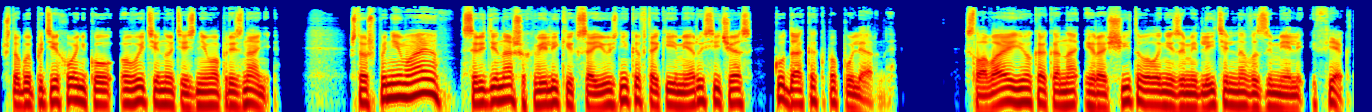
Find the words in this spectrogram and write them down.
чтобы потихоньку вытянуть из него признание. Что ж, понимаю, среди наших великих союзников такие меры сейчас куда как популярны. Слова ее, как она и рассчитывала, незамедлительно возымели эффект.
